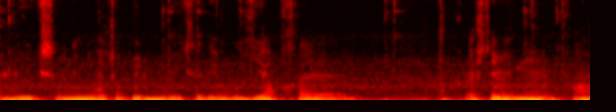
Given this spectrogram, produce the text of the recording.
A une voiture de luxe à dérouiller après. Faut l'acheter, mais bon, enfin.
